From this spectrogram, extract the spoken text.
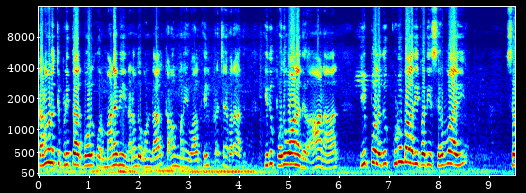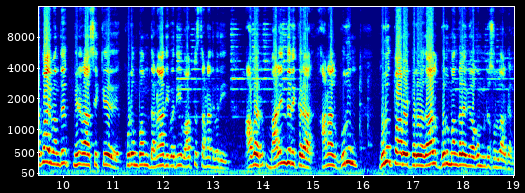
கணவனுக்கு பிடித்தார் போல் ஒரு மனைவி நடந்து கொண்டால் கணவன் மனைவி வாழ்க்கையில் பிரச்சனை வராது. இது பொதுவானது. ஆனால் இப்பொழுது குடும்பாதிபதி செவ்வாய் செவ்வாய் வந்து மீனராசிக்கு குடும்பம் தனாதிபதி வாக்கு ஸ்தானாதிபதி. அவர் மறைந்திருக்கிறார். ஆனால் குரு குரு பார்வை பெறுவதால் குருமங்கள யோகம் என்று சொல்வார்கள்.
